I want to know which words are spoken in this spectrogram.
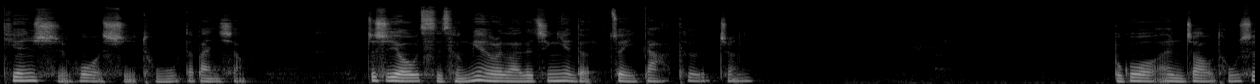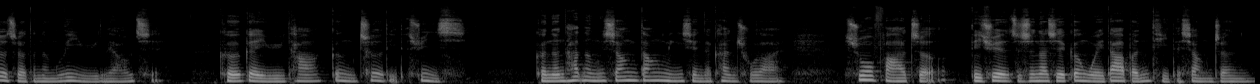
天使或使徒的扮相。这是由此层面而来的经验的最大特征。不过，按照投射者的能力与了解，可给予他更彻底的讯息。可能他能相当明显的看出来，说法者的确只是那些更伟大本体的象征。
